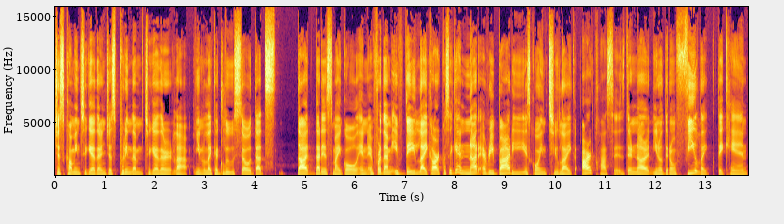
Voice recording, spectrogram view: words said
just coming together and just putting them together, you know, like a glue. So that's that that is my goal and and for them if they like art because again not everybody is going to like art classes they're not you know they don't feel like they can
